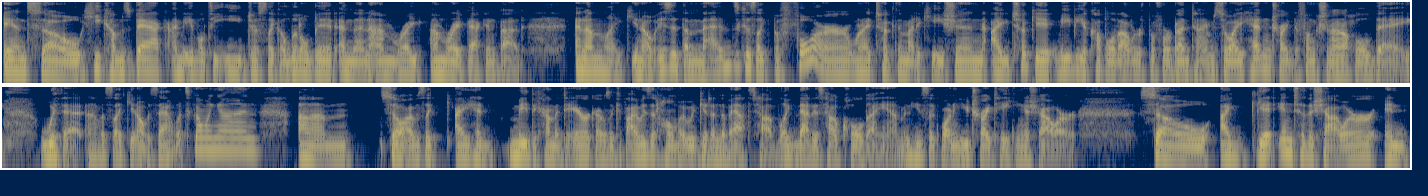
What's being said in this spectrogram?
and so he comes back i'm able to eat just like a little bit and then i'm right i'm right back in bed and i'm like you know is it the meds because like before when i took the medication i took it maybe a couple of hours before bedtime so i hadn't tried to function on a whole day with it and i was like you know is that what's going on um so I was like, I had made the comment to Eric. I was like, if I was at home, I would get in the bathtub. Like, that is how cold I am. And he's like, why don't you try taking a shower? So I get into the shower and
